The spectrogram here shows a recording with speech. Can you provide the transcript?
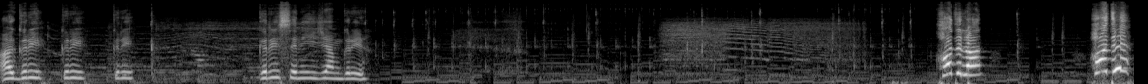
Aa gri gri gri. Gri seni yiyeceğim gri. Hadi lan. Hadi.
